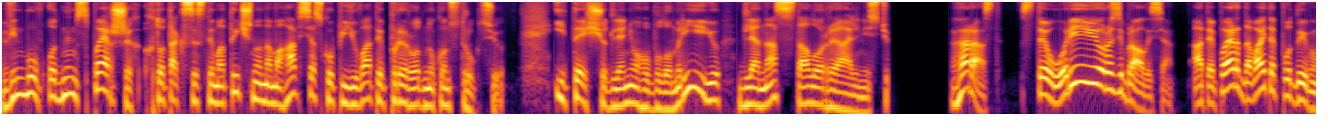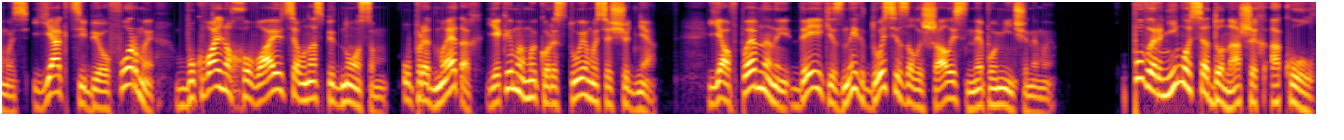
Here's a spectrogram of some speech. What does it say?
Він був одним з перших, хто так систематично намагався скопіювати природну конструкцію. І те, що для нього було мрією, для нас стало реальністю. Гаразд, з теорією розібралися. А тепер давайте подивимось, як ці біоформи буквально ховаються у нас під носом, у предметах, якими ми користуємося щодня. Я впевнений, деякі з них досі залишались непоміченими. Повернімося до наших акул.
